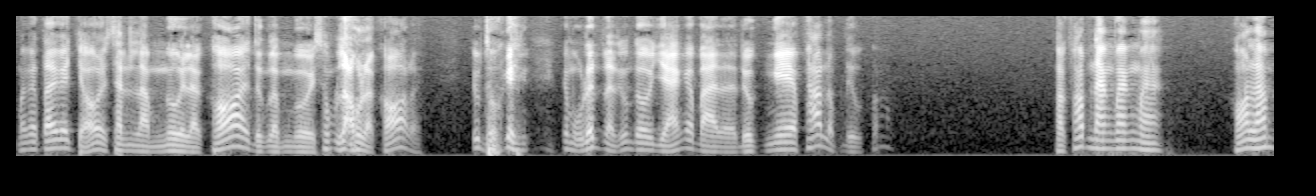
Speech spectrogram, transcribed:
Mới có tới cái chỗ là sanh làm người là khó được làm người sống lâu là khó rồi. Chúng tôi cái, cái mục đích là chúng tôi giảng cái bài là được nghe pháp là điều khó. Phật pháp năng văn mà. Khó lắm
